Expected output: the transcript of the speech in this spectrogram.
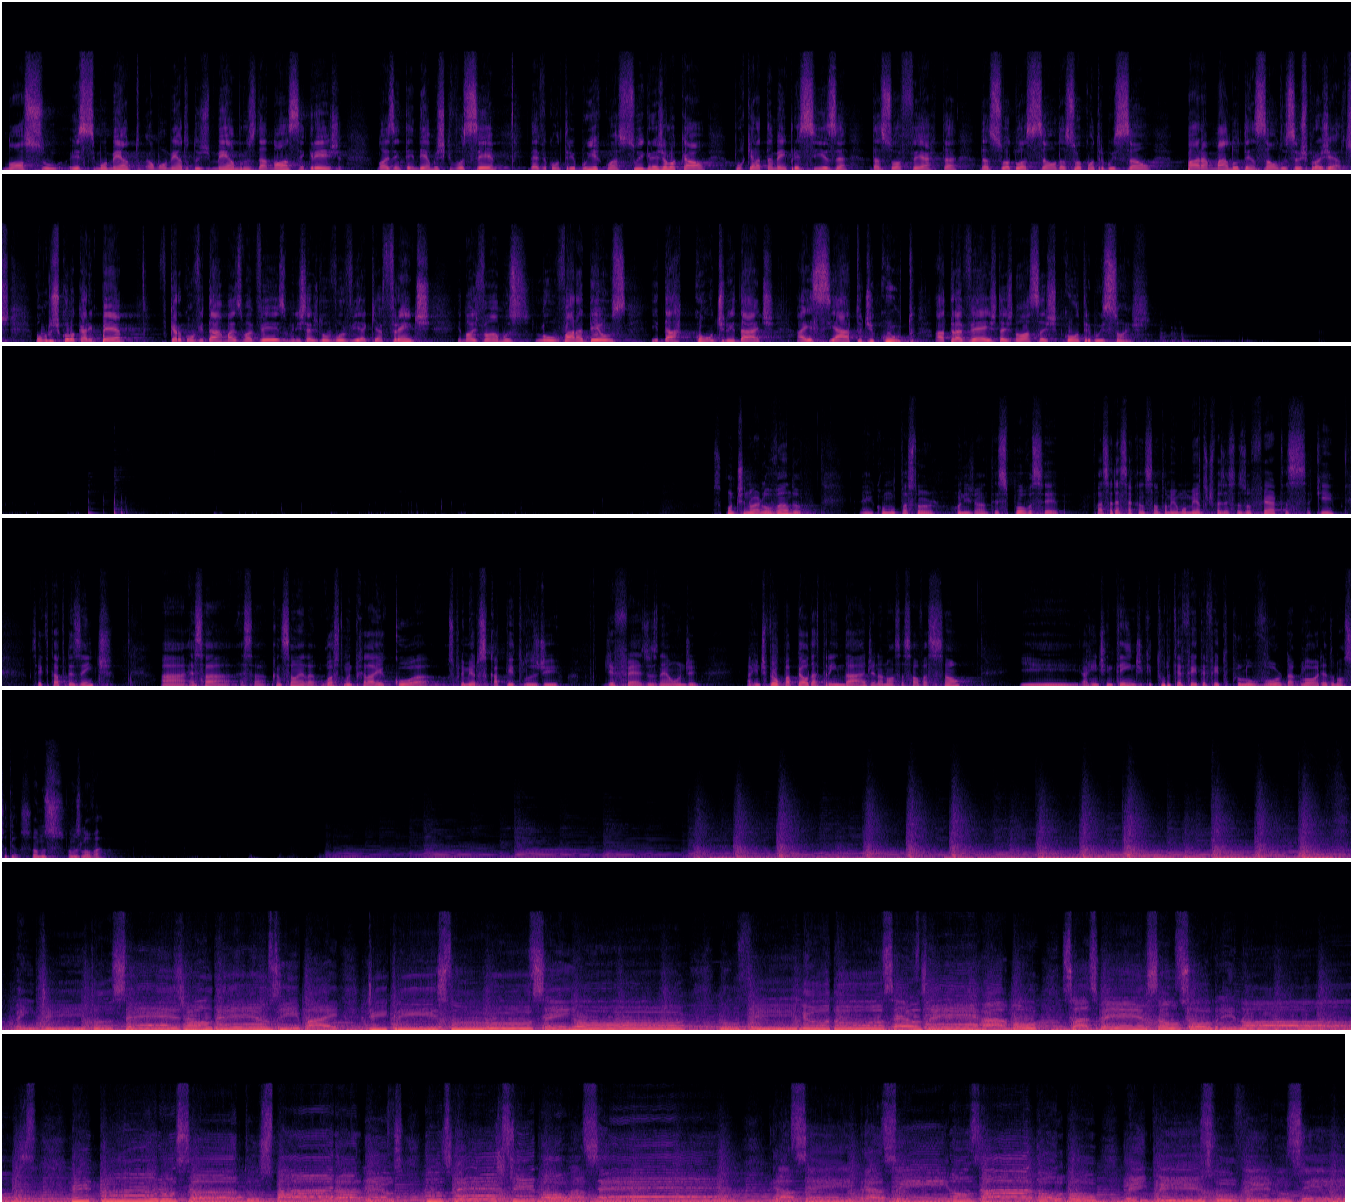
Nosso esse momento é o momento dos membros da nossa igreja. Nós entendemos que você deve contribuir com a sua igreja local, porque ela também precisa da sua oferta, da sua doação, da sua contribuição para a manutenção dos seus projetos. Vamos nos colocar em pé. Quero convidar mais uma vez o Ministério de Louvor vir aqui à frente e nós vamos louvar a Deus e dar continuidade a esse ato de culto através das nossas contribuições. Vamos continuar louvando. É, como o pastor Rony já antecipou, você faça dessa canção também um momento de fazer essas ofertas aqui. Você que está presente. Ah, essa, essa canção, ela, eu gosto muito porque ela ecoa os primeiros capítulos de, de Efésios, né, onde a gente vê o papel da trindade na nossa salvação e a gente entende que tudo que é feito é feito para o louvor da glória do nosso Deus. Vamos, vamos louvar. Seja o Deus e Pai de Cristo o Senhor. No Filho dos céus derramou suas bênçãos sobre nós. E por os santos para Deus nos destinou a ser. Pra sempre assim nos em Cristo Filho ser.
